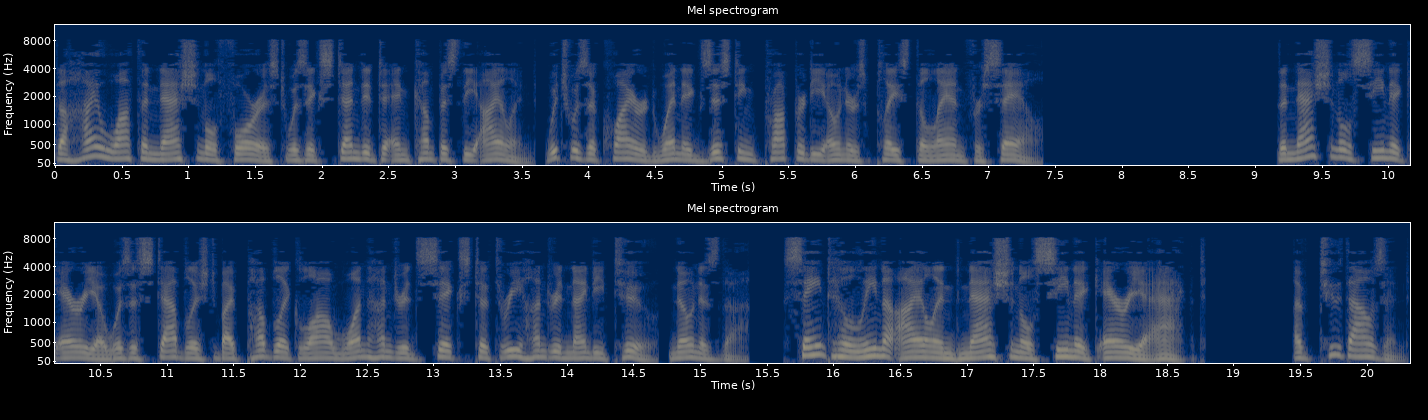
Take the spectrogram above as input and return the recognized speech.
The Hiawatha National Forest was extended to encompass the island, which was acquired when existing property owners placed the land for sale. The National Scenic Area was established by Public Law 106-392, known as the St. Helena Island National Scenic Area Act of 2000.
